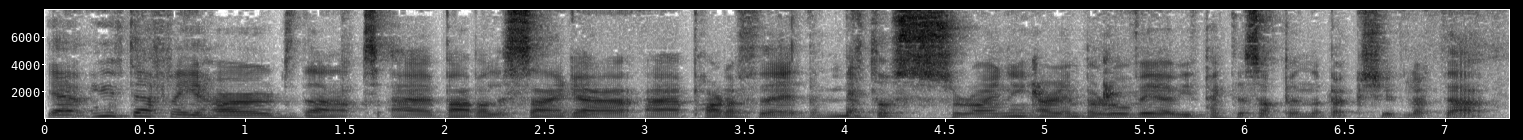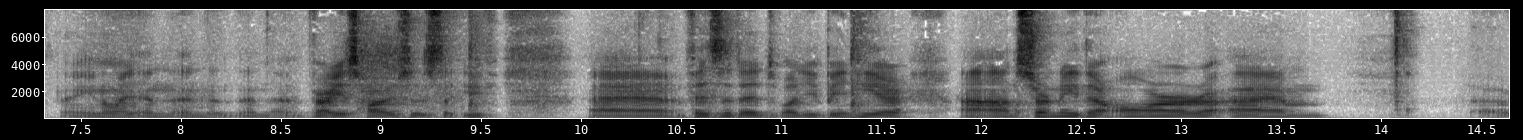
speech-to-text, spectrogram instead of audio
Yeah, you've definitely heard that uh, Baba Lysaga, uh, part of the, the mythos surrounding her in Barovia, you've picked this up in the books you've looked at, you know, in, in, in the various houses that you've uh, visited while you've been here. Uh, and certainly there are, um, uh,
